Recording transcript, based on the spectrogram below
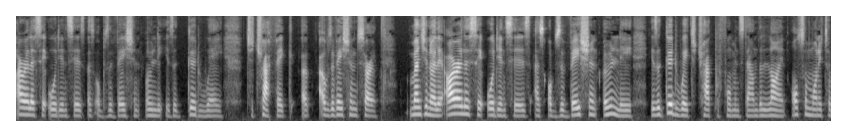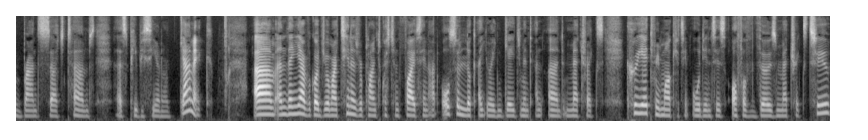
RLSA audiences as observation only is a good way to traffic uh, observation. Sorry, mentioned earlier, RLSA audiences as observation only is a good way to track performance down the line. Also monitor brand search terms as PPC and organic. Um, and then, yeah, we've got Joe Martinez replying to question five saying, I'd also look at your engagement and earned metrics. Create remarketing audiences off of those metrics too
